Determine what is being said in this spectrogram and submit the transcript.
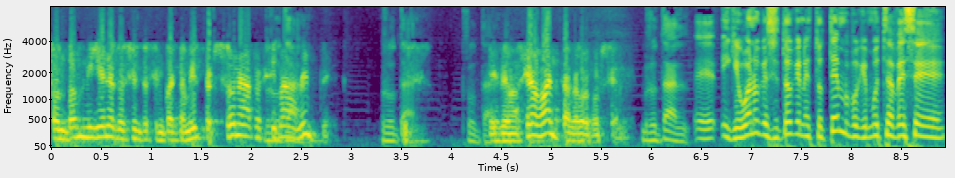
son 2.250.000 personas aproximadamente. Brutal. Brutal. Es demasiado alta la proporción. Brutal. Eh, y qué bueno que se toquen estos temas, porque muchas veces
